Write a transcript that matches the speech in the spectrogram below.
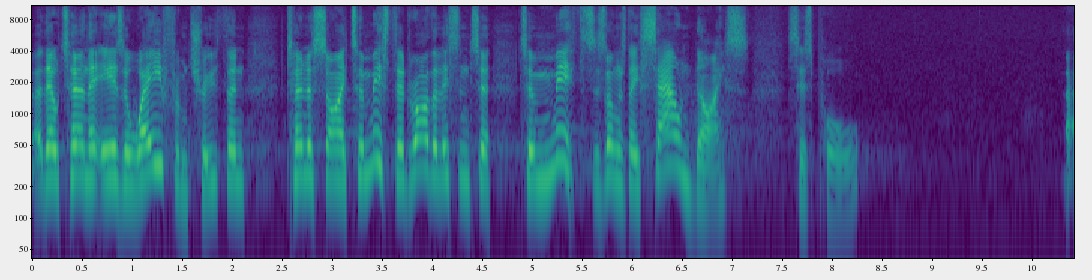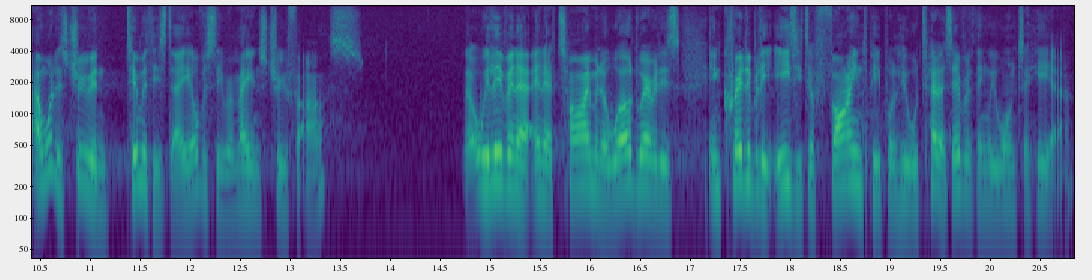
Uh, they'll turn their ears away from truth and turn aside to myths. They'd rather listen to, to myths as long as they sound nice, says Paul. Uh, and what is true in Timothy's day obviously remains true for us. We live in a, in a time, in a world where it is incredibly easy to find people who will tell us everything we want to hear.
